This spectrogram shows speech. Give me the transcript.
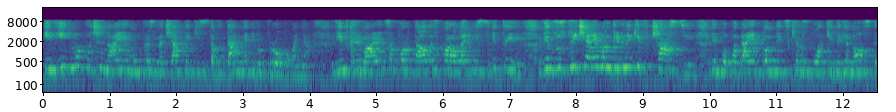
і відьма починає йому призначати якісь завдання і випробування. Відкриваються портали в паралельні світи. Він зустрічає мандрівників в часі. Він попадає в бандитські розборки 90-х.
